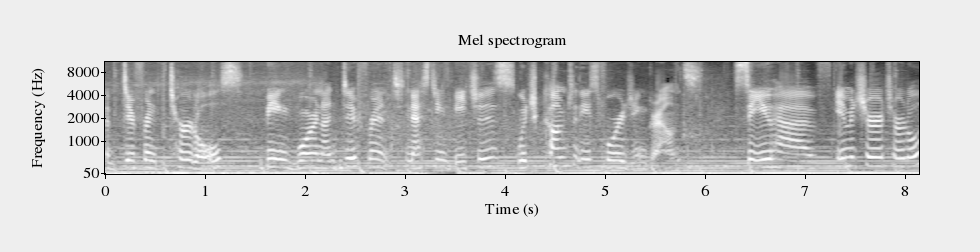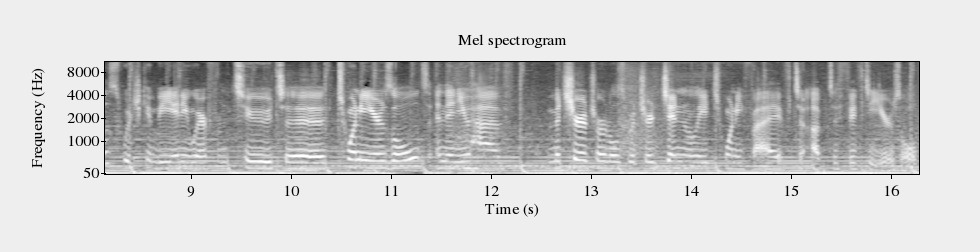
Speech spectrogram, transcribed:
of different turtles being born on different nesting beaches which come to these foraging grounds. So you have immature turtles, which can be anywhere from 2 to 20 years old, and then you have mature turtles, which are generally 25 to up to 50 years old.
